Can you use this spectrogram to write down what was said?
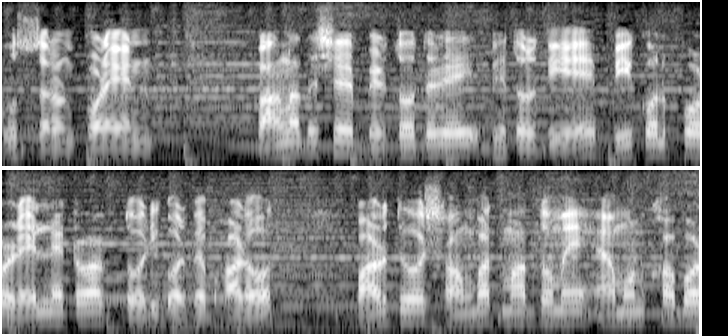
উচ্চারণ করেন। বাংলাদেশের ভেতর ভেতর দিয়ে বিকল্প রেল নেটওয়ার্ক তৈরি করবে ভারত। ভারতীয় সংবাদ মাধ্যমে এমন খবর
